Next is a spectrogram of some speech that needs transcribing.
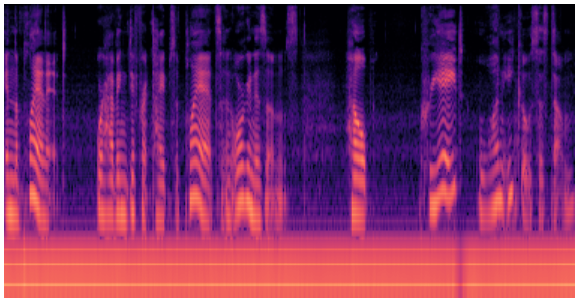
in the planet. We're having different types of plants and organisms help create one ecosystem.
